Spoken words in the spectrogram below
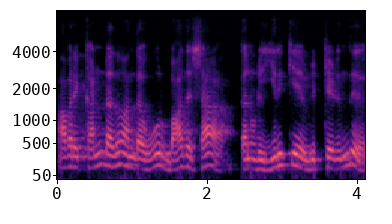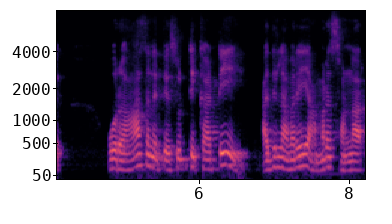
அவரை கண்டதும் அந்த ஊர் பாதுஷா தன்னுடைய இருக்கையை விட்டெழுந்து ஒரு ஆசனத்தை சுட்டி காட்டி அதில் அவரை அமர சொன்னார்.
